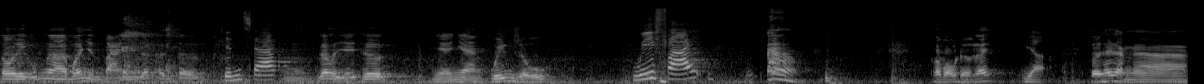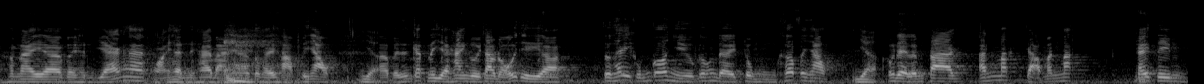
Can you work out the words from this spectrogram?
tôi cũng à, mới nhìn bạn rất ấn tượng. Chính xác. Ừ, rất là dễ thương. Nhẹ nhàng quyến rũ. Quý phái coi bộ được đấy. Dạ. Tôi thấy rằng à, hôm nay à, về hình dáng á, ngoại hình thì hai bạn à, có thể hợp với nhau. Dạ. à, về tính cách nãy giờ hai người trao đổi thì à, tôi thấy cũng có nhiều cái vấn đề trùng khớp với nhau. Dạ. Vấn đề là chúng ta ánh mắt chạm ánh mắt trái tim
